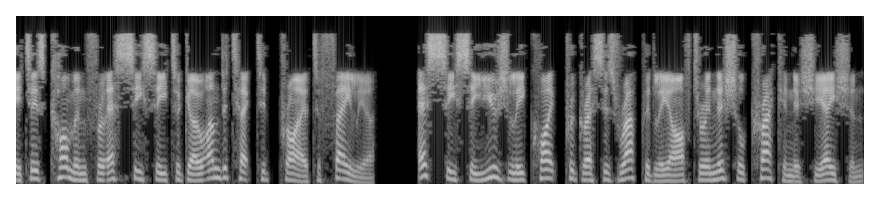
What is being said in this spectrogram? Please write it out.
It is common for SCC to go undetected prior to failure. SCC usually quite progresses rapidly after initial crack initiation,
